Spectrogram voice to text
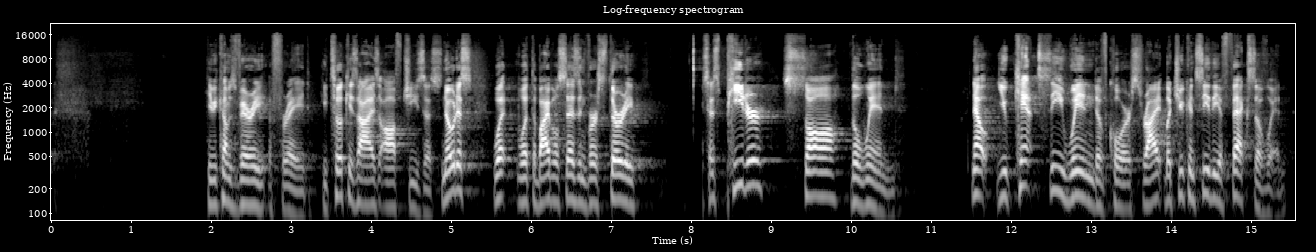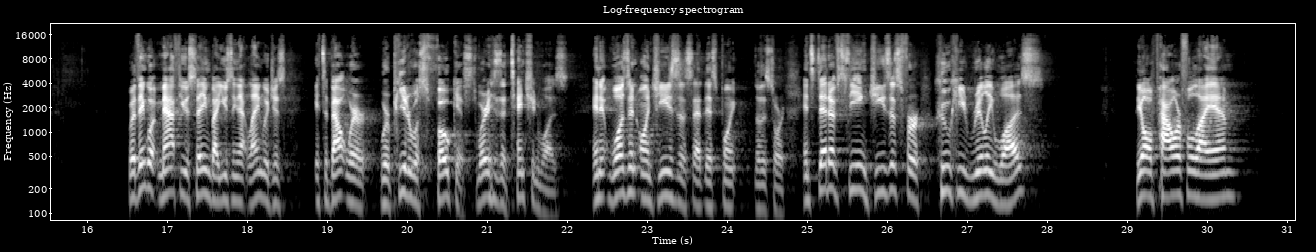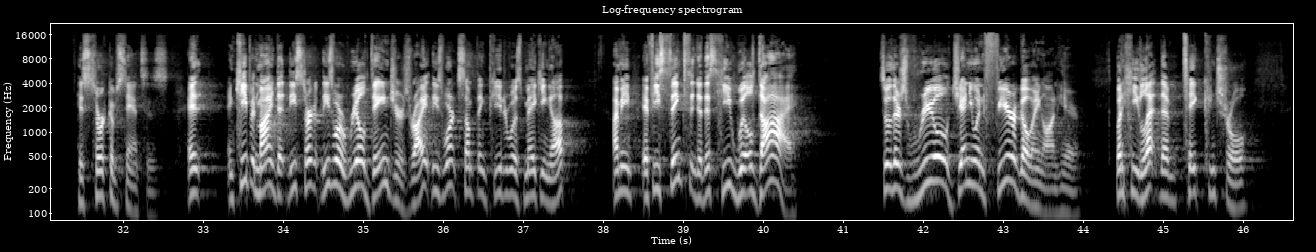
He becomes very afraid. He took his eyes off Jesus. Notice what, what the Bible says in verse 30. It says, Peter saw the wind. Now, you can't see wind, of course, right? But you can see the effects of wind. But I think what Matthew is saying by using that language is it's about where, where Peter was focused, where his attention was. And it wasn't on Jesus at this point of the story. Instead of seeing Jesus for who he really was, the all powerful I am, his circumstances. And, and keep in mind that these, these were real dangers, right? These weren't something Peter was making up. I mean, if he sinks into this, he will die. So there's real, genuine fear going on here. But he let them take control,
